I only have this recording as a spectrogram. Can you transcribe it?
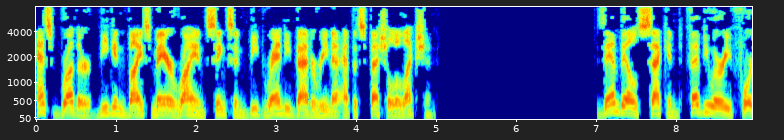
S. brother, Vigan Vice Mayor Ryan Singson beat Randy Batarina at the special election. Zambales 2nd, February 4,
